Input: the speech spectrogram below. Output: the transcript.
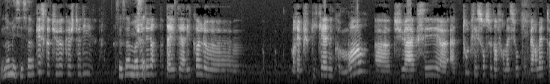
Non mais c'est ça, Qu'est-ce que tu veux que je te dise? C'est ça. Moi je veux dire, tu as été à l'école euh, républicaine comme moi, euh, tu as accès euh, à toutes les sources d'informations qui te permettent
